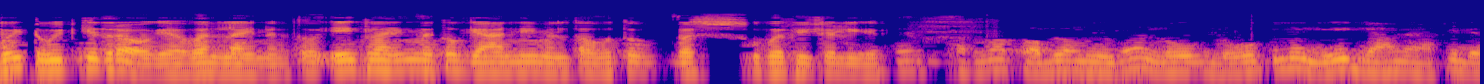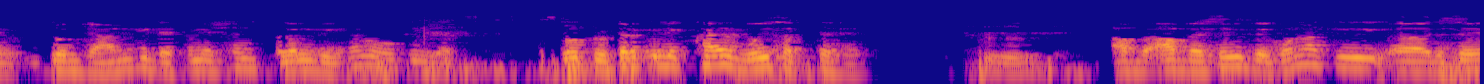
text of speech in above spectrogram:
वही ट्वीट की तरह हो गया वन लाइन है तो एक लाइन में तो ज्ञान नहीं मिलता वो तो बस सुपरफिशियल ही है। प्रॉब्लम हुई है लोग लोगों के लिए यही ज्ञान है जो ज्ञान की डेफिनेशन बदल गई है ना लोगों की जो ट्विटर पे लिखा है वही सत्य है। हम्म। अब आप वैसे भी देखो ना कि जैसे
